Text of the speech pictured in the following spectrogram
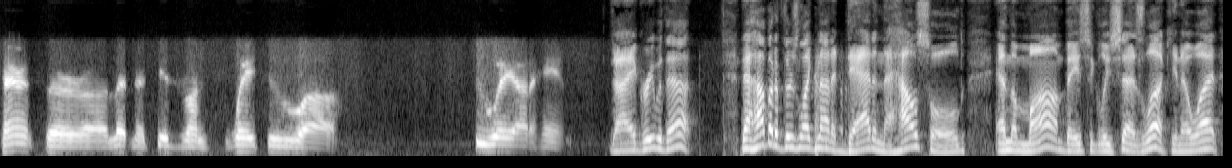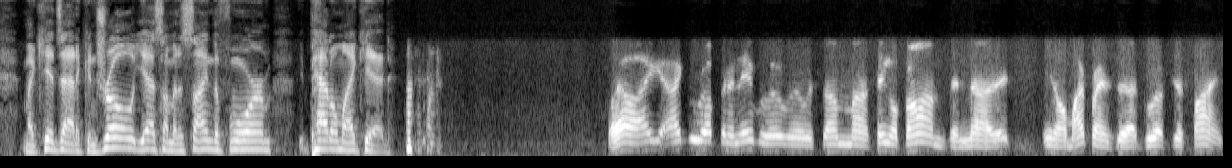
Parents are uh, letting their kids run way too uh, too way out of hand. I agree with that. Now, how about if there's like not a dad in the household and the mom basically says, look, you know what? My kid's out of control. Yes, I'm going to sign the form, paddle my kid. Well, I, I grew up in a neighborhood where there was some uh, single moms, and uh, it, you know my friends uh, grew up just fine.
